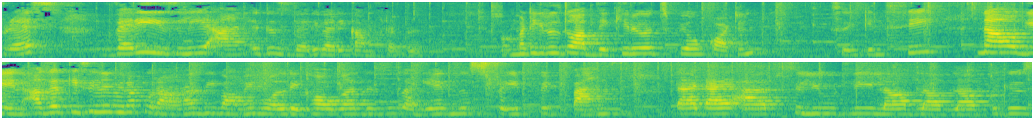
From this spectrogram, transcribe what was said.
breast very easily and it is very very comfortable material तो आप देख ही रहे हो it's pure cotton so you can see now again अगर किसी ने मेरा पुराना दीवामी हॉल देखा होगा this is again the straight fit pants that I absolutely love love love because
